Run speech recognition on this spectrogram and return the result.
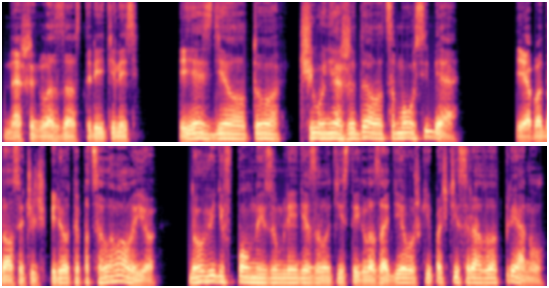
Наши глаза встретились, и я сделал то, чего не ожидал от самого себя. Я подался чуть вперед и поцеловал ее, но, увидев полное изумление золотистые глаза девушки, почти сразу отпрянул.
